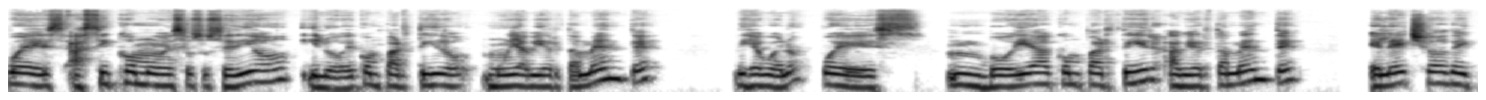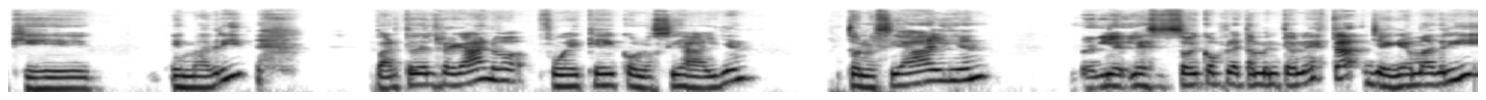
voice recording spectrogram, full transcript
pues así como eso sucedió y lo he compartido muy abiertamente, dije, bueno, pues mm, voy a compartir abiertamente el hecho de que en Madrid parte del regalo fue que conocí a alguien, conocí a alguien, les soy completamente honesta, llegué a Madrid,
